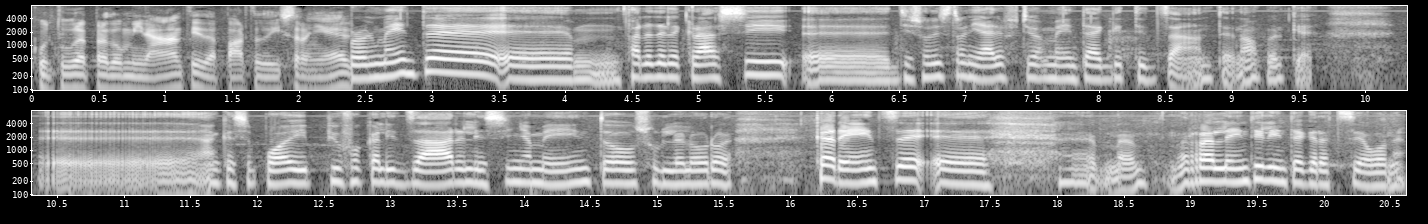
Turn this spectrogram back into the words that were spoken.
culture predominanti da parte degli stranieri? Probabilmente eh, fare delle classi eh, di soli stranieri effettivamente è ghettizzante, no? perché eh, anche se puoi più focalizzare l'insegnamento sulle loro carenze, eh, eh, rallenti l'integrazione.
